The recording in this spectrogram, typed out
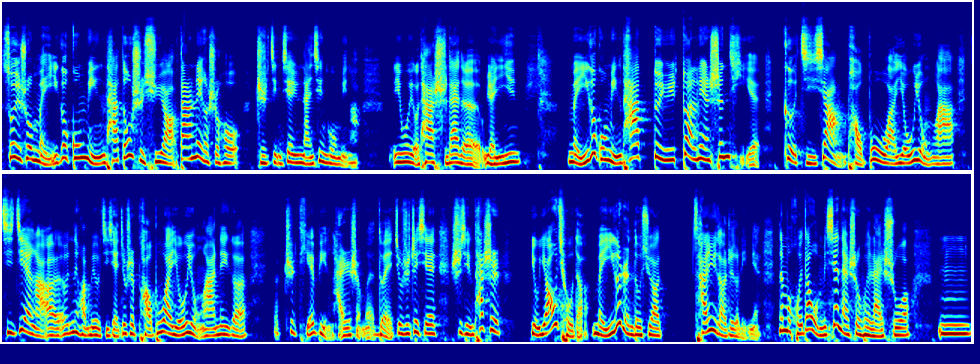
所以说每一个公民他都是需要，当然那个时候只仅限于男性公民啊，因为有他时代的原因。每一个公民，他对于锻炼身体各几项跑步啊、游泳啊、击剑啊，呃，那会儿没有击剑，就是跑步啊、游泳啊，那个制铁饼还是什么？对，就是这些事情，它是有要求的，每一个人都需要参与到这个里面。那么回到我们现代社会来说，嗯，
